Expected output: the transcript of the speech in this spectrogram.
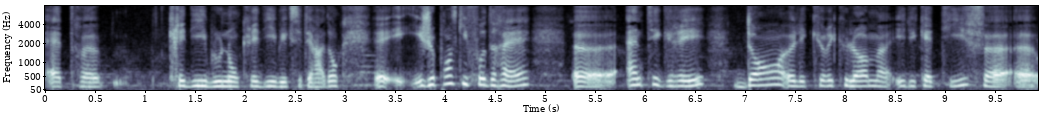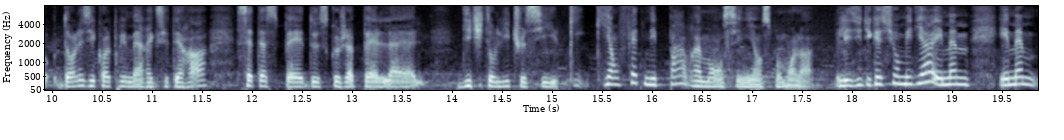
être crédible ou non crédible, etc. Donc, euh, je pense qu'il faudrait euh, intégrer dans euh, les curriculums éducatifs, dans les écoles primaires, etc., cet aspect de ce que j'appelle la digital literacy, qui, en fait n'est pas vraiment enseigné en ce moment-là. Les éducations médias et même et même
